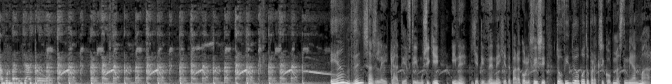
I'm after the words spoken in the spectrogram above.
Ampun Bang Jago. Εάν δεν σας λέει κάτι αυτή η μουσική, είναι γιατί δεν έχετε παρακολουθήσει το βίντεο από το πραξικόπημα στη Μιανμάρ,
